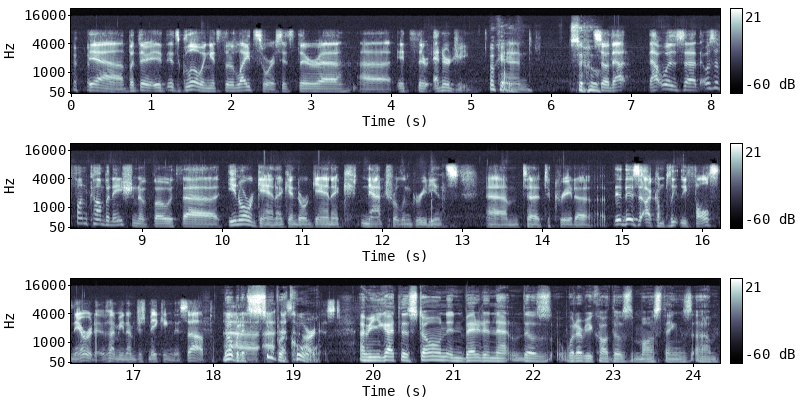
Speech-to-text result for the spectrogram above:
Yeah, but they're, it, it's glowing. It's their light source. It's their uh, uh, it's their energy. Okay. And so so that that was uh, that was a fun combination of both uh, inorganic and organic natural ingredients um, to to create a this a completely false narrative. I mean, I'm just making this up. No, but it's uh, super as an cool. artist. I mean, you got the stone embedded in that those whatever you call those moss things, um,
